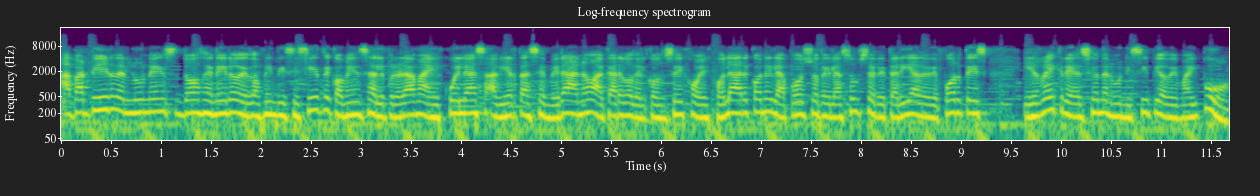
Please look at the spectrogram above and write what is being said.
A partir del lunes 2 de enero de 2017 comienza el programa Escuelas Abiertas en Verano a cargo del Consejo Escolar con el apoyo de la Subsecretaría de Deportes y Recreación del municipio de Maipú.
